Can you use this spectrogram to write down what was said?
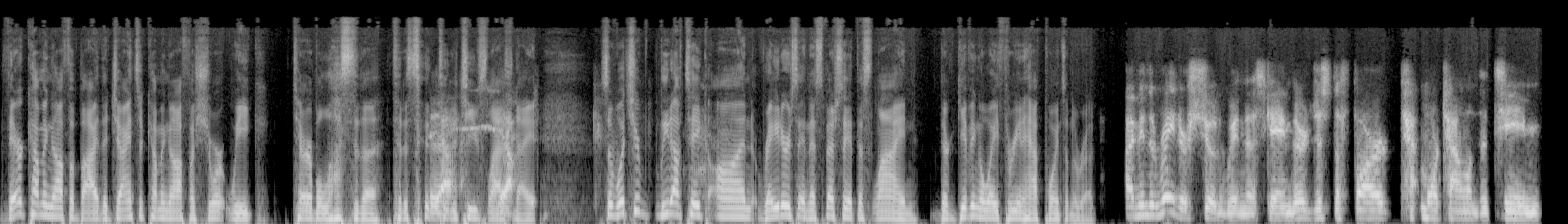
They're coming off a bye. The Giants are coming off a short week, terrible loss to the to the, yeah. to the Chiefs last yeah. night. So, what's your leadoff take on Raiders, and especially at this line? They're giving away three and a half points on the road. I mean, the Raiders should win this game. They're just the far ta- more talented team.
